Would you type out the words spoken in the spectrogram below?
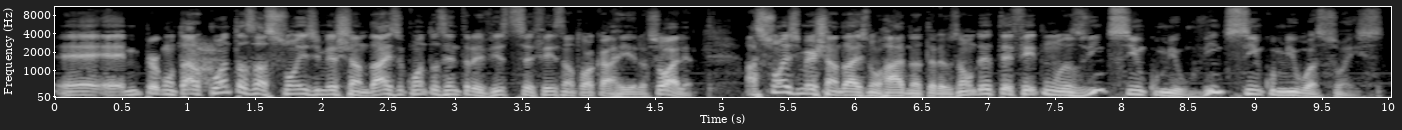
É, é, me perguntaram quantas ações de merchandising e quantas entrevistas você fez na tua carreira. Eu disse, olha, ações de merchandising no rádio e na televisão deve ter feito umas 25 mil, 25 mil ações.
